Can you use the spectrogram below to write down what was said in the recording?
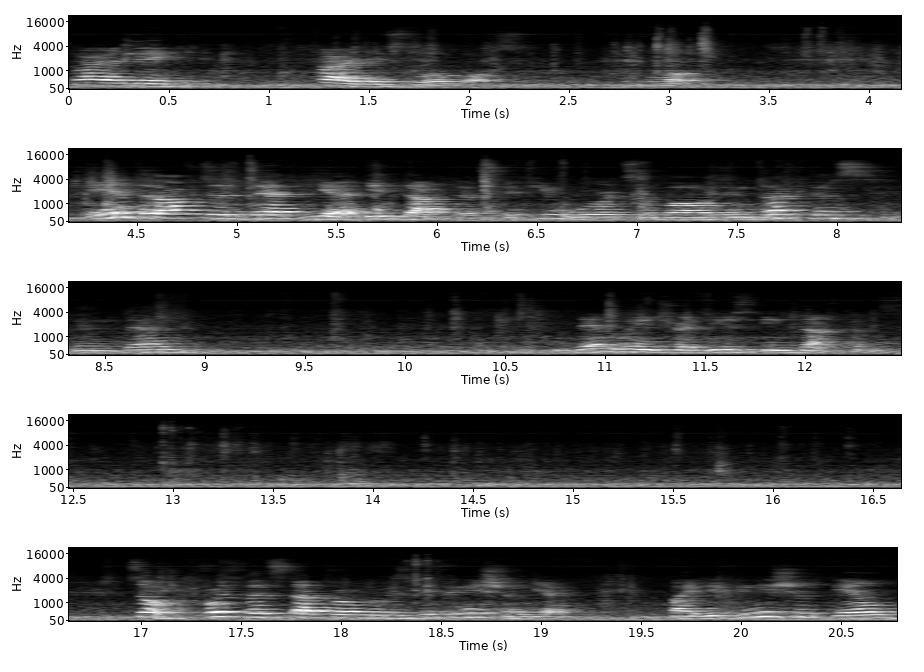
Faraday, Faraday's law box, law. And after that, yeah, inductance, a few words about inductance, and then, then we introduce inductance. So first let's start probably with definition. Yeah, by definition, L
